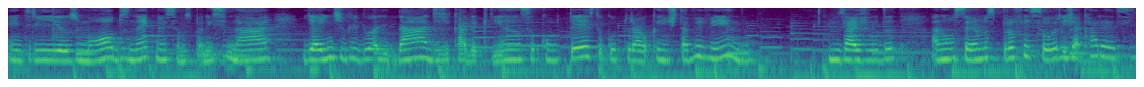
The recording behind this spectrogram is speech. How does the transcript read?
entre os modos né, que nós temos para ensinar e a individualidade de cada criança, o contexto cultural que a gente está vivendo, nos ajuda a não sermos professores jacarés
